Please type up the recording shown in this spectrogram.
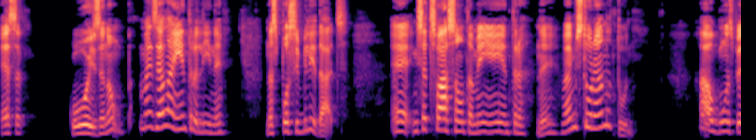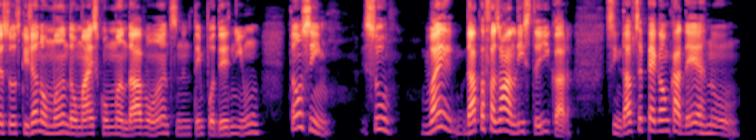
essa coisa, não, mas ela entra ali, né? Nas possibilidades. É, insatisfação também entra, né? Vai misturando tudo. Há algumas pessoas que já não mandam mais como mandavam antes, né? não tem poder nenhum. Então, assim, isso vai. Dá para fazer uma lista aí, cara. Sim, dá pra você pegar um caderno.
